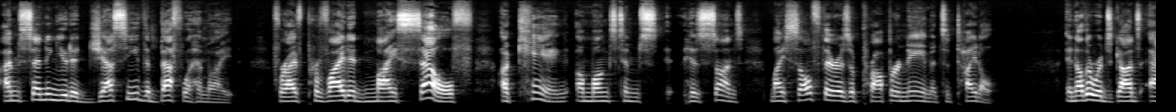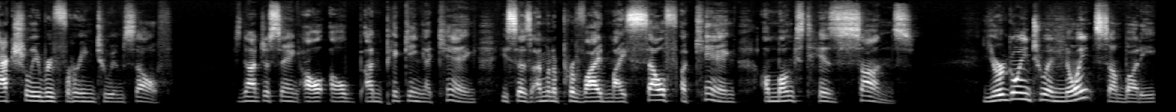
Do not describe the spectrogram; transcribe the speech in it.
I'm sending you to Jesse the Bethlehemite, for I've provided myself a king amongst him, his sons. Myself there is a proper name, it's a title. In other words, God's actually referring to himself. He's not just saying, I'll, i am picking a king. He says, I'm going to provide myself a king amongst his sons. You're going to anoint somebody,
